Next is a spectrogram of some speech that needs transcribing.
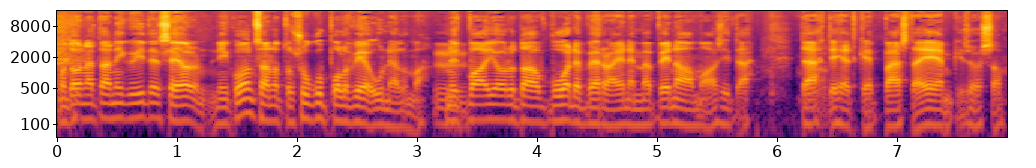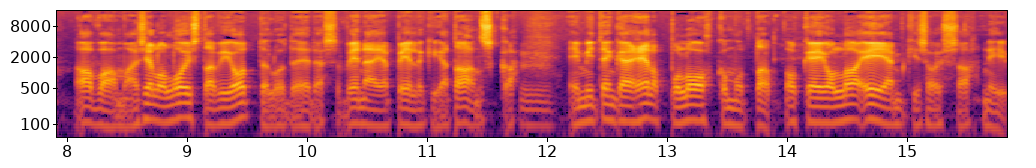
Mutta on tämä niinku itse se on, niin kuin on sanottu, sukupolvien unelma. Mm. Nyt vaan joudutaan vuoden verran enemmän venaamaan sitä tähtihetkeä päästä EM-kisoissa avaamaan. Siellä on loistavia otteluita edessä, Venäjä, Belgia, Tanska. Mm. Ei mitenkään helppo lohko, mutta okei, ollaan EM-kisoissa, niin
